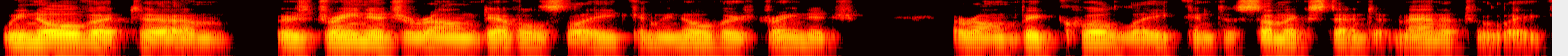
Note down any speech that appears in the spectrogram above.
we know that um, there's drainage around Devil's Lake and we know there's drainage around Big Quill Lake and to some extent at Manitou Lake.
